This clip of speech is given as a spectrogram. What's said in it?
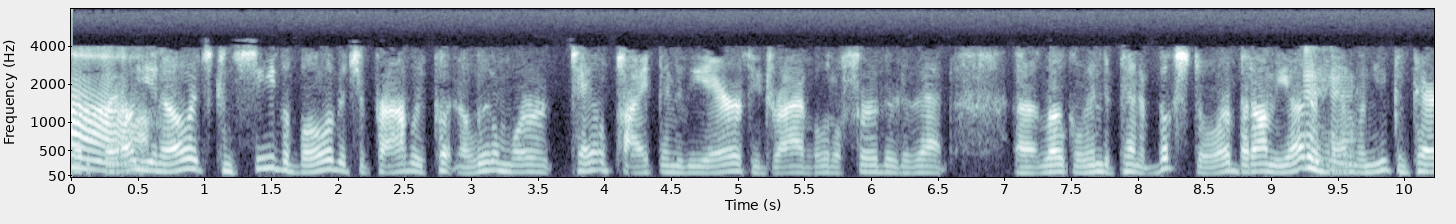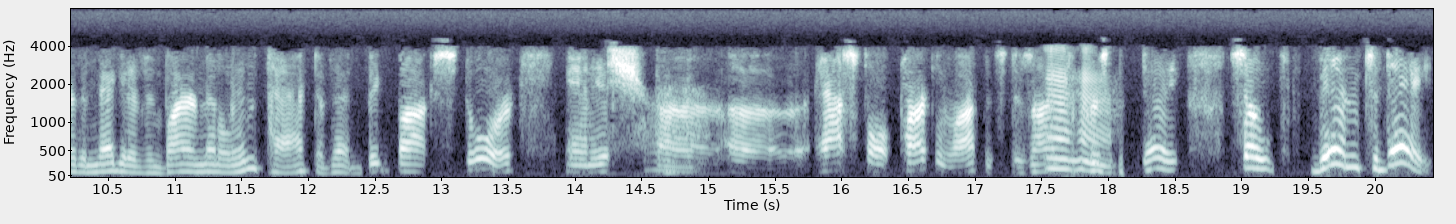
Oh. well, you know, it's conceivable that you're probably putting a little more tailpipe into the air if you drive a little further to that uh, local independent bookstore. But on the other Mhm. hand, when you compare the negative environmental impact of that big box store and its uh, Sure. uh, asphalt parking lot that's designed Mhm. for Christmas Day. So then today,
